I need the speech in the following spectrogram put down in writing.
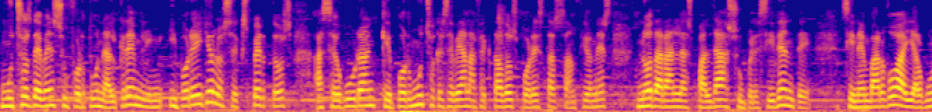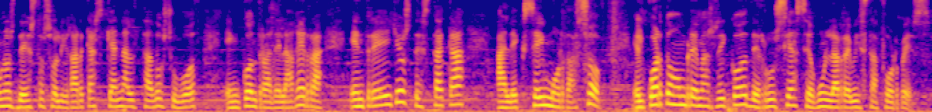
Muchos deben su fortuna al Kremlin y por ello los expertos aseguran que por mucho que se vean afectados por estas sanciones, no darán la espalda a su presidente. Sin embargo, hay algunos de estos oligarcas que han alzado su voz en contra de la guerra. Entre ellos destaca Alexei Mordasov, el cuarto hombre más rico de Rusia según la revista Forbes.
